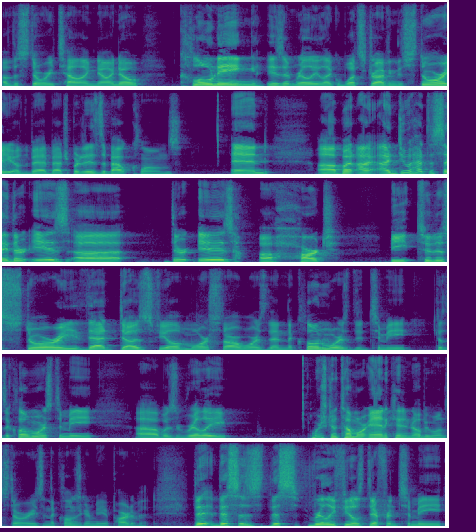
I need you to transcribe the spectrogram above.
of the storytelling. Now I know cloning isn't really like what's driving the story of the Bad Batch, but it is about clones. And uh, but I, I do have to say there is uh, there is a heartbeat to this story that does feel more Star Wars than the Clone Wars did to me. Because the Clone Wars to me uh, was really we're just going to tell more Anakin and Obi Wan stories, and the clones are going to be a part of it. Th- this is this really feels different to me,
